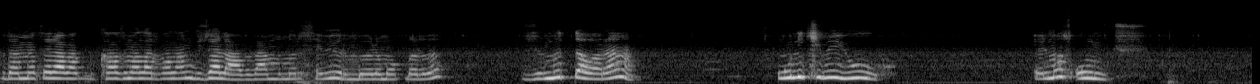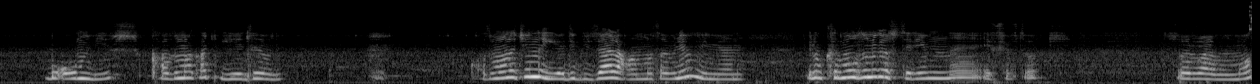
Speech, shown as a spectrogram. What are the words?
Şuradan mesela bak bu kazmalar falan güzel abi. Ben bunları seviyorum böyle modları da. Zümrüt de var ha. 12 mi yuh. Elmas 13. Bu 11. Kazma kaç? 7 öyle. Kazmanın içinde 7 güzel anlatabiliyor muyum yani? Şöyle kırmızını göstereyim ne? F4 Survival mod.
